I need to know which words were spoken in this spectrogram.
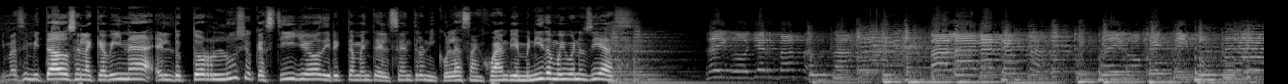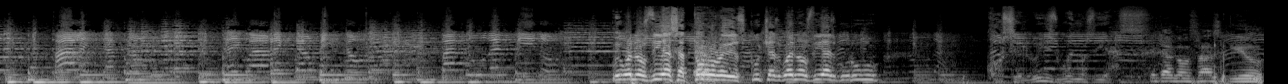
Y más invitados en la cabina, el doctor Lucio Castillo, directamente del Centro Nicolás San Juan. Bienvenido, muy buenos días. Buenos días a todos los escuchas. Buenos días, gurú. José Luis, buenos días. ¿Qué tal? ¿Cómo estás, querido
